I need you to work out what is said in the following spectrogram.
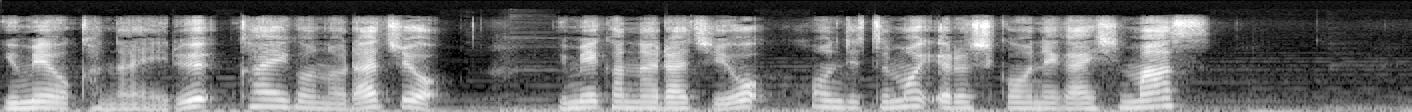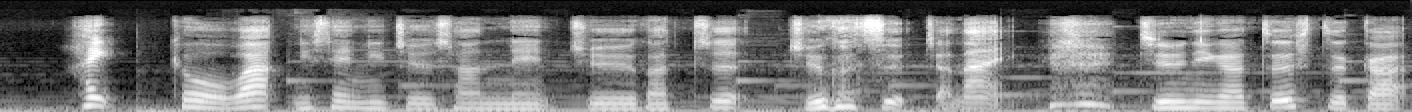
夢を叶える介護のラジオ夢かなラジオ本日もよろしくお願いします。はい。今日は2023年10月、10月じゃない、12月2日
